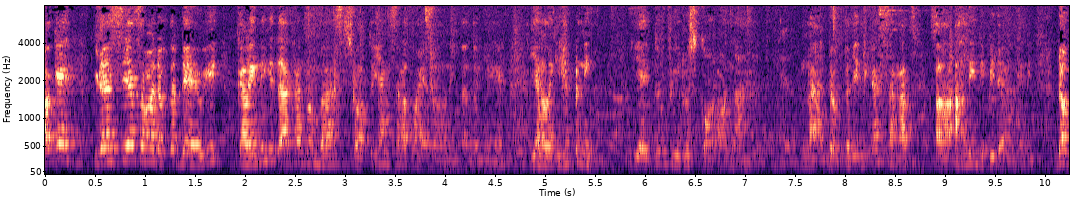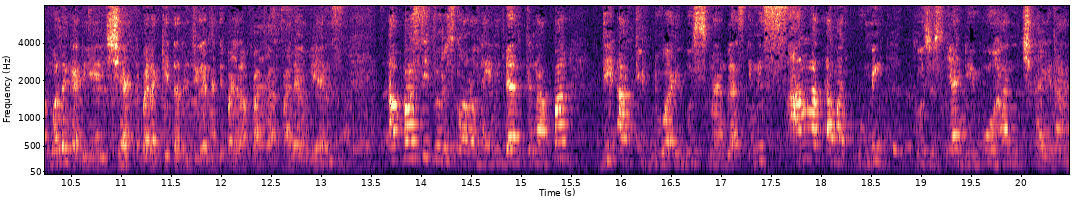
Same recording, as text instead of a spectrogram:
Oke Gracia sama Dokter Dewi Kali ini kita akan membahas sesuatu yang sangat viral nih tentunya ya. Yang lagi happening Yaitu virus corona. Nah dokter ini kan sangat uh, ahli di bidangnya nih. Dok boleh nggak di-share kepada kita dan juga nanti pada, pada, pada audiens Apa sih virus corona ini dan kenapa di akhir 2019 ini sangat amat booming Khususnya di Wuhan, China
